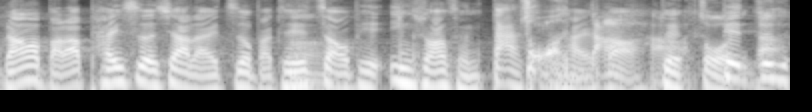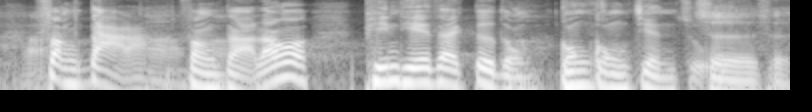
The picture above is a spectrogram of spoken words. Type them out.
然后把它拍摄下来之后，把这些照片印刷成大型海报，对，变就是放大啦，放大，然后拼贴在各种公共建筑，是是，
